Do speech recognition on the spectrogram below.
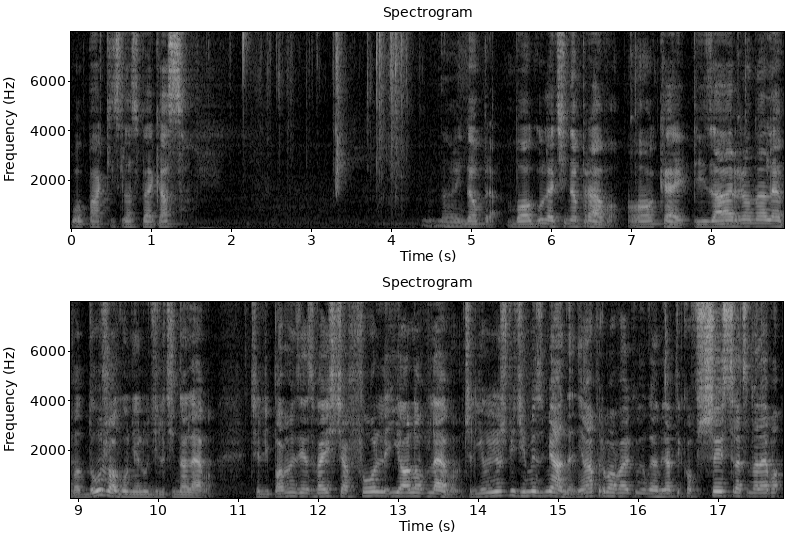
chłopaki z Las Vegas. No i dobra. Bogu leci na prawo. Okej. Pizarro na lewo. Dużo ogólnie ludzi leci na lewo. Czyli pomysł jest wejścia full i olo w lewą. Czyli już widzimy zmianę. Nie ma próbowego ja tylko wszyscy lecą na lewo.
